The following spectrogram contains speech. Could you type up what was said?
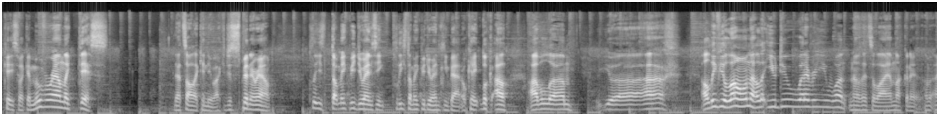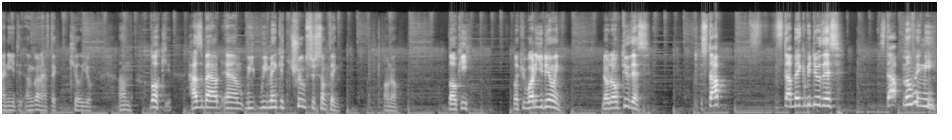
Okay, so I can move around like this. That's all I can do. I can just spin around. Please don't make me do anything. Please don't make me do anything bad. Okay, look, I'll, I will, um, uh, I'll leave you alone. I'll let you do whatever you want. No, that's a lie. I'm not gonna. I need. To, I'm gonna have to kill you. Um, look, how's about um, we we make a truce or something? Oh no, Loki, Loki, what are you doing? No, don't do this. Stop, stop making me do this. Stop moving me.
